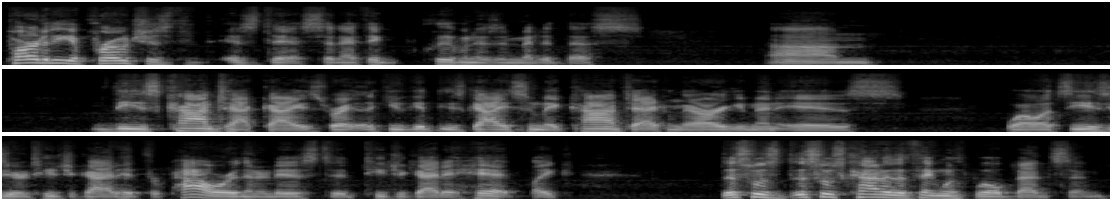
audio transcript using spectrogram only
part of the approach is is this, and I think Cleveland has admitted this. Um, these contact guys, right? Like you get these guys who make contact, and their argument is, well, it's easier to teach a guy to hit for power than it is to teach a guy to hit. Like this was this was kind of the thing with Will Benson.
